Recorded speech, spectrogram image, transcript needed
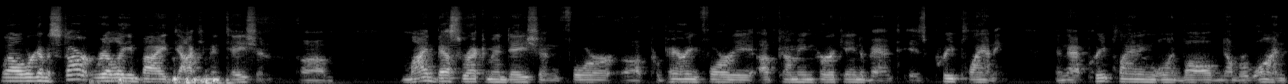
Well, we're going to start really by documentation. Um, my best recommendation for uh, preparing for a upcoming hurricane event is pre-planning, and that pre-planning will involve number one,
